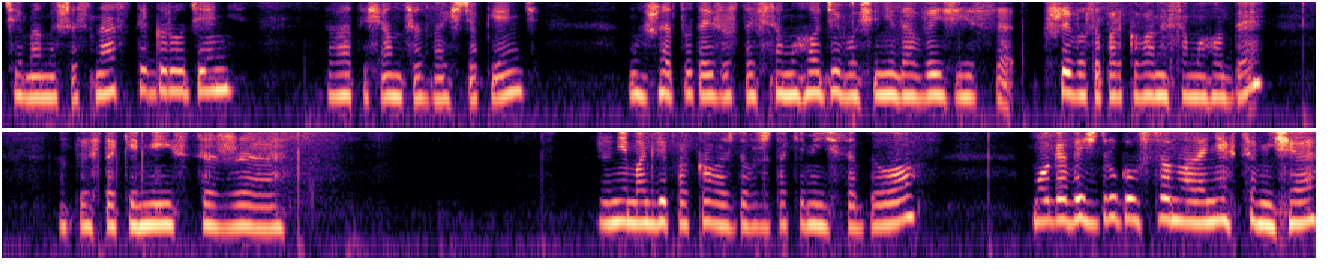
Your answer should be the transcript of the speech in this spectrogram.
dzisiaj mamy 16 grudzień 2025. Muszę tutaj zostać w samochodzie, bo się nie da wyjść, jest krzywo zaparkowane samochody. A to jest takie miejsce, że, że nie ma gdzie parkować. Dobrze, takie miejsce było. Mogę wyjść drugą stroną, ale nie chce mi się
